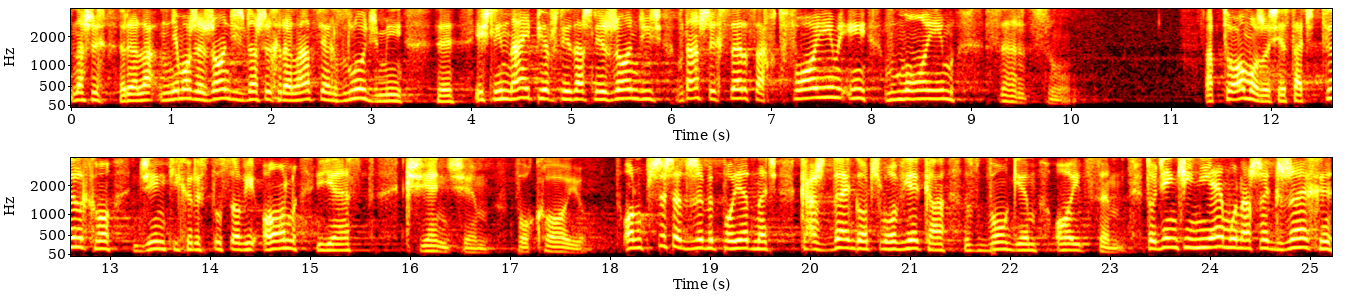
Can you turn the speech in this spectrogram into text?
w naszych nie może rządzić w naszych relacjach z ludźmi, y, jeśli najpierw nie zacznie rządzić w naszych sercach, w Twoim i w moim sercu. A to może się stać tylko dzięki Chrystusowi. On jest księciem pokoju. On przyszedł, żeby pojednać każdego człowieka z Bogiem Ojcem. To dzięki Niemu nasze grzechy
